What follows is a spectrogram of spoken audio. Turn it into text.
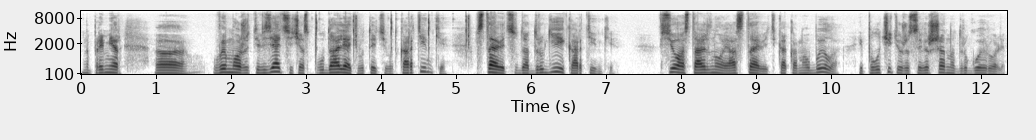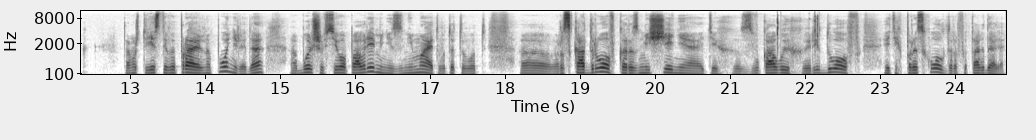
Например, э, вы можете взять сейчас, поудалять вот эти вот картинки, вставить сюда другие картинки, все остальное оставить, как оно было, и получить уже совершенно другой ролик. Потому что если вы правильно поняли, да, а больше всего по времени занимает вот эта вот э, раскадровка, размещение этих звуковых рядов, этих пресс-холдеров и так далее.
